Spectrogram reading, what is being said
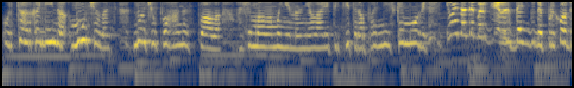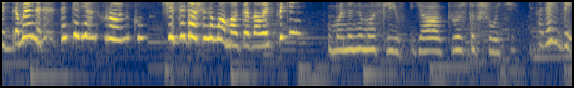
Отак Аліна мучилась, ночі погано спала, а ще мама мені наняла репетитора по англійській мові, і вона тепер через день буде приходити до мене на 9 ранку. Ще це Дашина мама оказалась, прикинь? У мене нема слів, я просто в шоці. Подожди,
